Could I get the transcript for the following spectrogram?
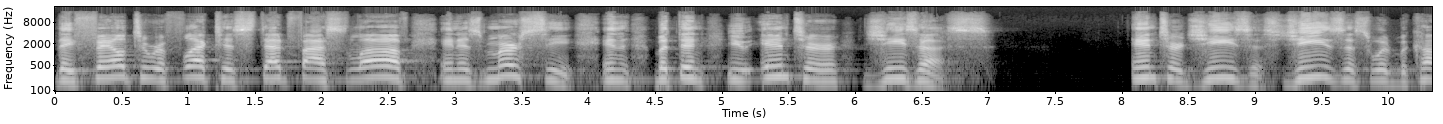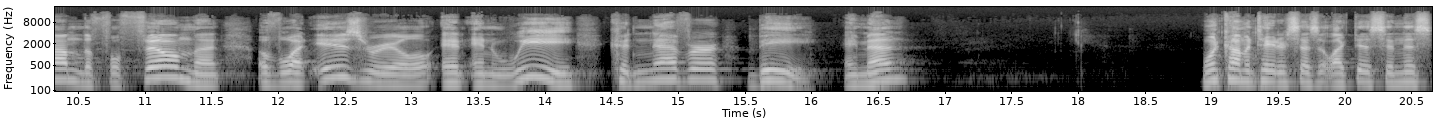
they failed to reflect his steadfast love and his mercy. And, but then you enter Jesus enter Jesus. Jesus would become the fulfillment of what Israel and, and we could never be. Amen? One commentator says it like this in this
